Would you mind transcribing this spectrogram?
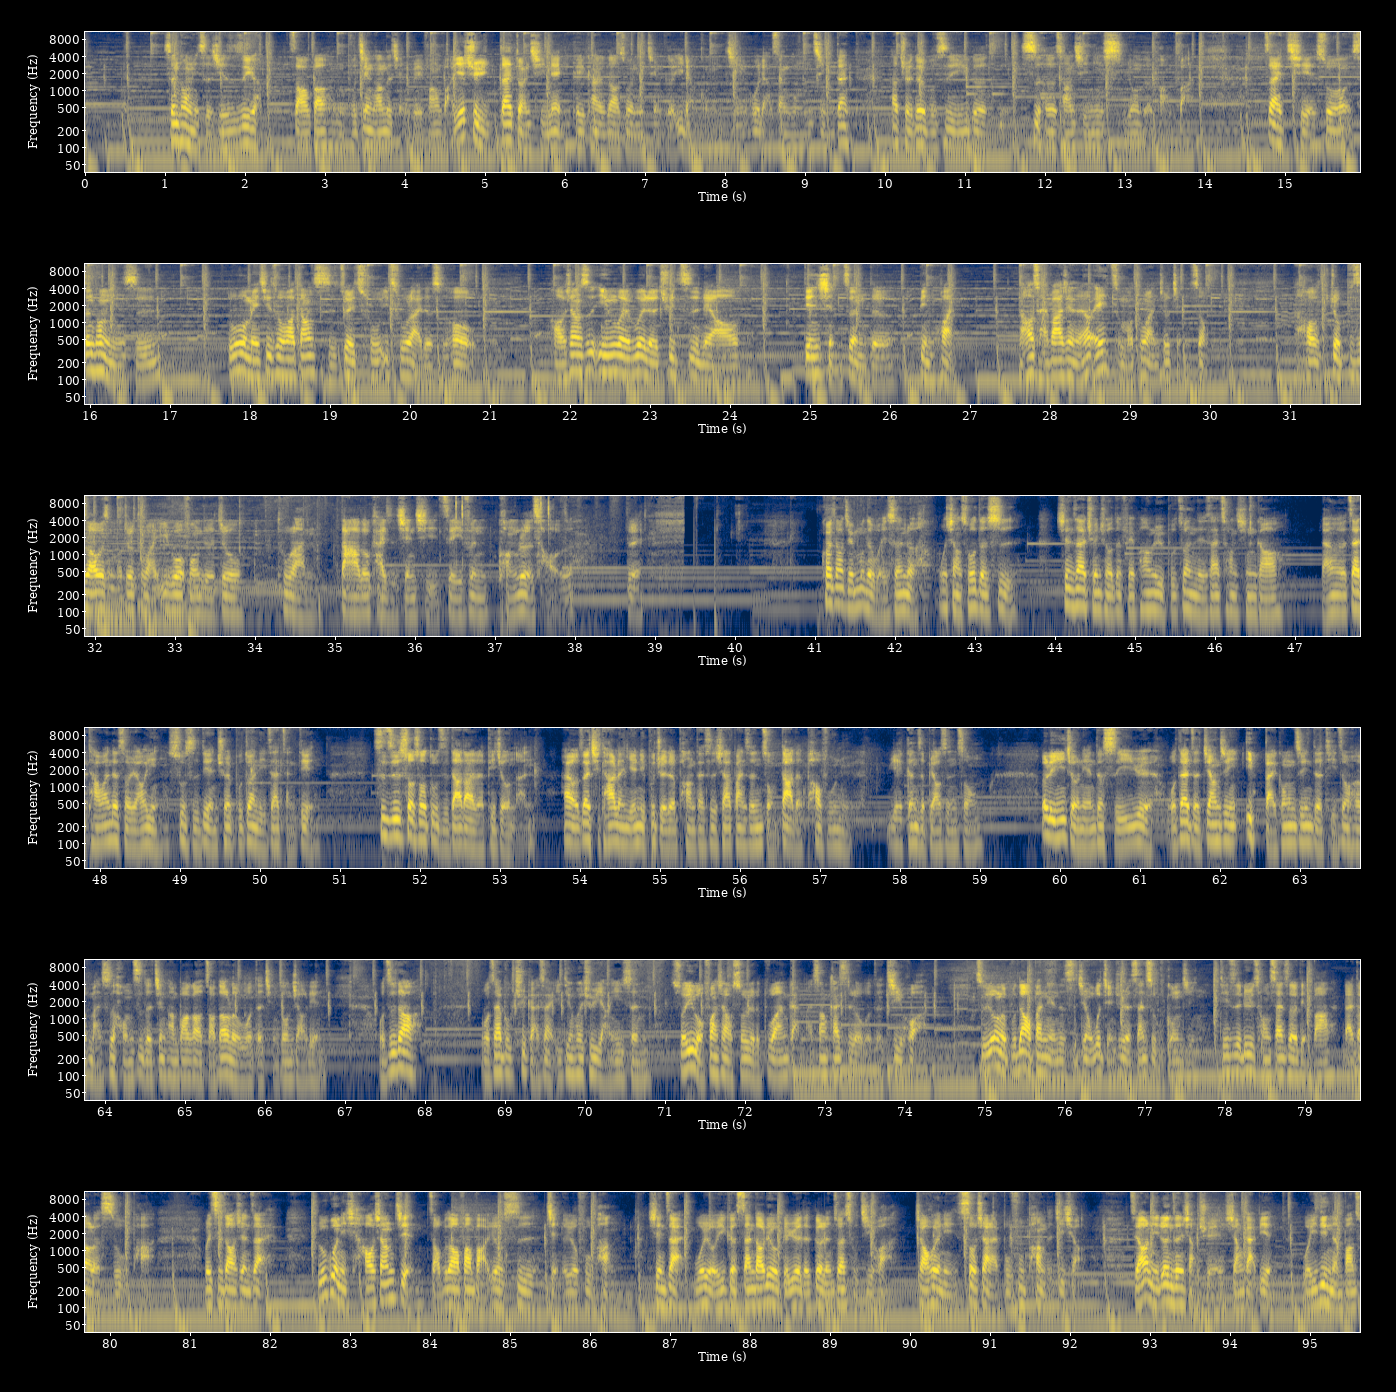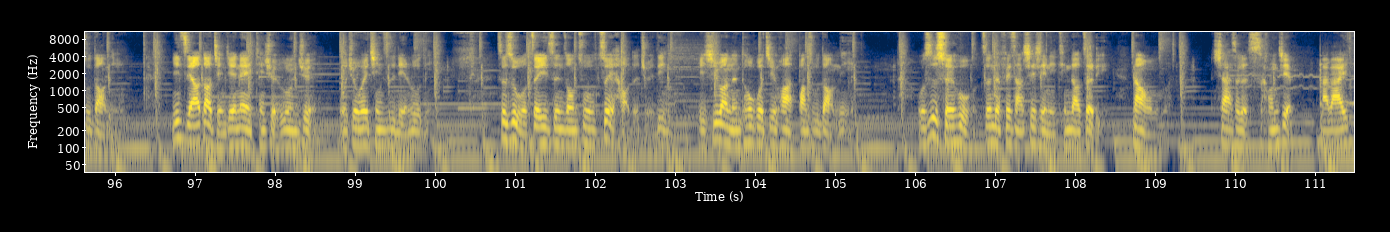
生酮饮食其实是一个很糟糕、很不健康的减肥方法。也许在短期内你可以看得到说你减个一两公斤或两三公斤，但它绝对不是一个适合长期你使用的方法。再且说生酮饮食。如果没记错的话，当时最初一出来的时候，好像是因为为了去治疗癫痫症的病患，然后才发现，然后哎，怎么突然就减重？然后就不知道为什么就突然一窝蜂的就突然大家都开始掀起这一份狂热潮了。对，快到节目的尾声了，我想说的是，现在全球的肥胖率不断的在创新高。然而，在台湾的手摇饮、素食店却不断地在展店，四肢瘦瘦、肚子大大的啤酒男，还有在其他人眼里不觉得胖，但是下半身肿大的泡芙女，也跟着飙升中。二零一九年的十一月，我带着将近一百公斤的体重和满是红字的健康报告，找到了我的减重教练。我知道，我再不去改善，一定会去养医生，所以我放下所有的不安感，马上开始了我的计划。只用了不到半年的时间，我减去了三十五公斤，体脂率从三十二点八来到了十五趴，维持到现在。如果你好想减，找不到方法，又是减了又复胖，现在我有一个三到六个月的个人专属计划，教会你瘦下来不复胖的技巧。只要你认真想学、想改变，我一定能帮助到你。你只要到简介内填写问卷，我就会亲自联络你。这是我这一生中做最好的决定。也希望能透过计划帮助到你。我是水虎，真的非常谢谢你听到这里。那我们下次个时空见，拜拜。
